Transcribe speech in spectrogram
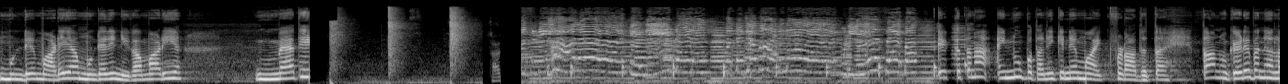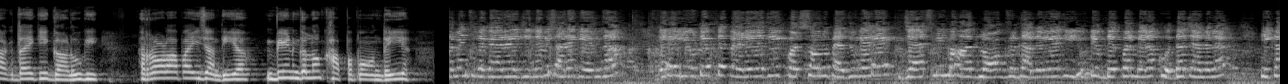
ਮੁੰਡੇ ਮਾੜੇ ਆ, ਮੁੰਡਿਆਂ ਦੀ ਨਿਗਾਹ ਮਾੜੀ ਆ। ਮੈਂ ਤੇ ਇੱਕ ਤਾਂ ਨਾ ਇਹਨੂੰ ਪਤਾ ਨਹੀਂ ਕਿੰਨੇ ਮਾਈਕ ਫੜਾ ਦਿੱਤਾ ਹੈ। ਤੁਹਾਨੂੰ ਕਿਹੜੇ ਬੰਨੇ ਲੱਗਦਾ ਹੈ ਕਿ ਗਾਲੂਗੀ? ਰੌਲਾ ਪਾਈ ਜਾਂਦੀ ਆ, ਬੇਨ ਗੱਲੋਂ ਖੱਪ ਪਾਉਂਦੀ ਆ। ਕਮੈਂਟ ਵਗੈਰਾ, ਜਿੰਨੇ ਵੀ ਸਾਰੇ ਗੇਮ ਦਾ ਇਹ YouTube ਤੇ ਪੈਣੇ ਜੀ। ਪਰਸੋਂ ਨੂੰ ਪੈ ਜੂਗਾ ਜੈਸਮੀਨ ਮਹਾਨ ਵਲੌਗਸ ਡਾਲੇ ਹੋਏ ਜੀ। YouTube ਦੇ ਉੱਪਰ ਮੇਰਾ ਖੁਦ ਦਾ ਚੈਨਲ ਹੈ। ਠੀਕ ਆ?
